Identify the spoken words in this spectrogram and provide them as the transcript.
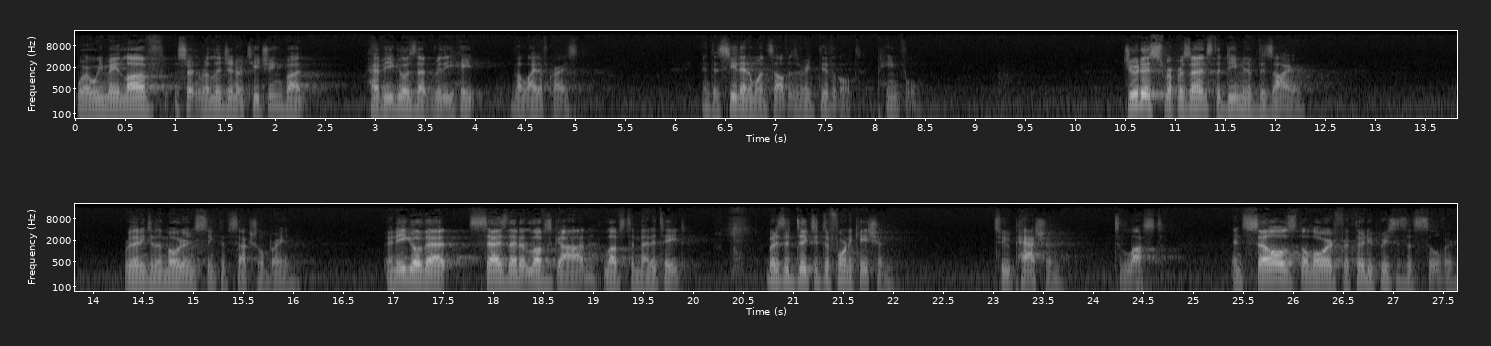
where we may love a certain religion or teaching, but have egos that really hate the light of Christ. And to see that in oneself is very difficult, painful. Judas represents the demon of desire, relating to the motor instinctive sexual brain. An ego that says that it loves God, loves to meditate, but is addicted to fornication, to passion, to lust, and sells the Lord for 30 pieces of silver.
